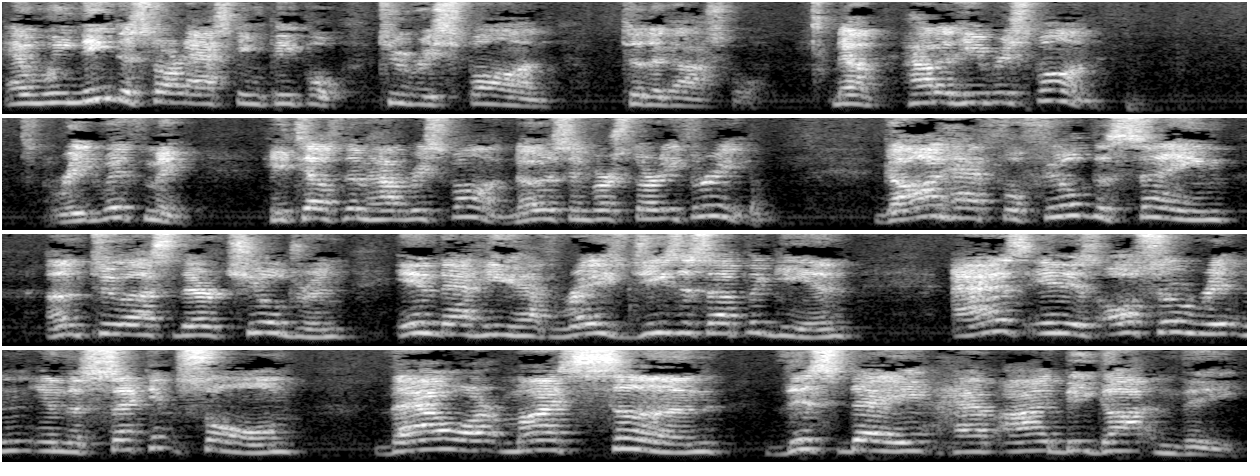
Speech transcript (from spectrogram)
and we need to start asking people to respond to the gospel. Now, how did he respond? Read with me. He tells them how to respond. Notice in verse 33 God hath fulfilled the same unto us their children, in that he hath raised Jesus up again, as it is also written in the second psalm, Thou art my son, this day have I begotten thee.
